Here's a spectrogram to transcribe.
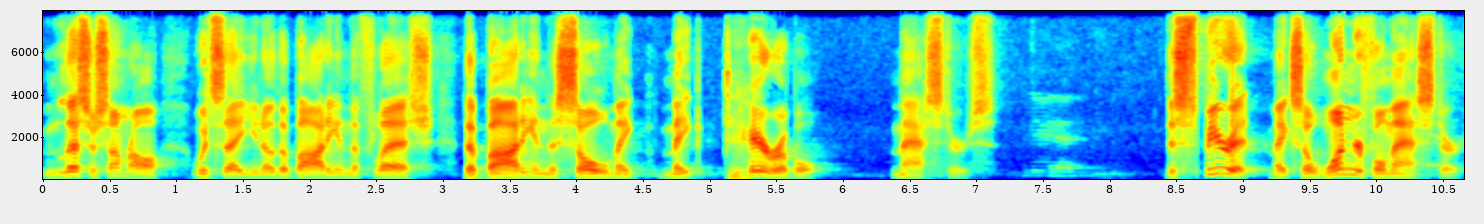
Lester Sumrall would say, you know, the body and the flesh, the body and the soul make, make terrible masters. The spirit makes a wonderful master,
